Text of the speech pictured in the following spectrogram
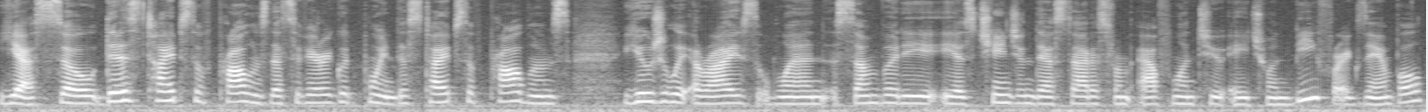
Yes, so these types of problems, that's a very good point. These types of problems usually arise when somebody is changing their status from F1 to H1B, for example,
